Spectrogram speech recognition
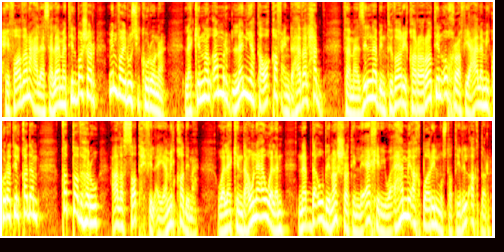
حفاظا على سلامة البشر من فيروس كورونا لكن الأمر لن يتوقف عند هذا الحد. فما زلنا بانتظار قرارات أخرى في عالم كرة القدم قد تظهر على السطح في الأيام القادمة. ولكن دعونا اولا نبدأ بنشرة لآخر وأهم أخبار المستطيل الأخضر.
